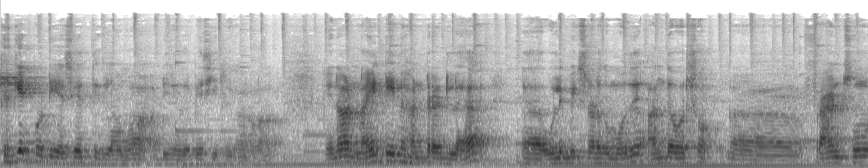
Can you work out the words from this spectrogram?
கிரிக்கெட் போட்டியை சேர்த்துக்கலாமா அப்படிங்கிறத பேசிகிட்டு இருக்காங்களாம் ஏன்னா நைன்டீன் ஹண்ட்ரடில் ஒலிம்பிக்ஸ் நடக்கும்போது அந்த வருஷம் ஃப்ரான்ஸும்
